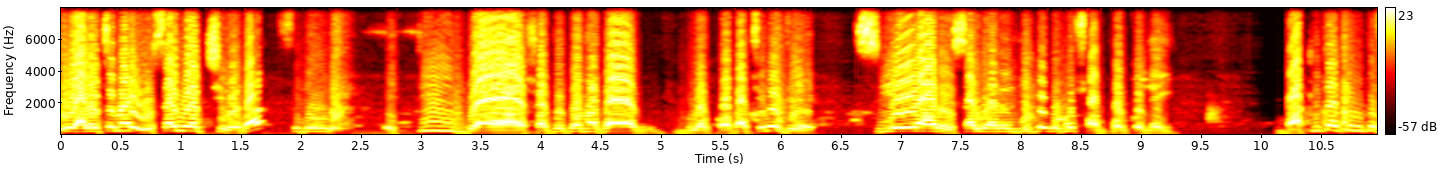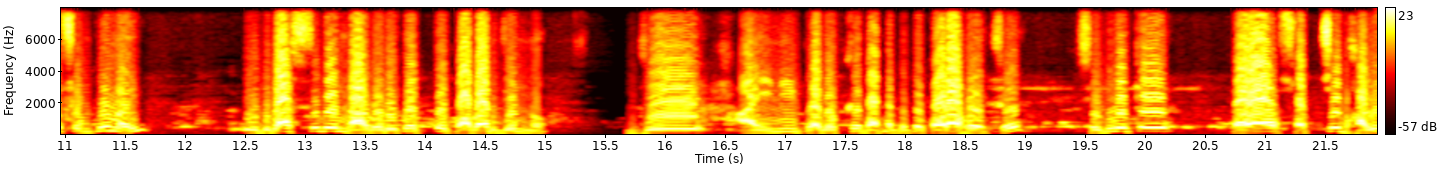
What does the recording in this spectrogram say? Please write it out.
এই আলোচনায় এসআইআর ছিল না শুধু একটি আহ, সচেতনতামূলক কথা ছিল যে সিএ আর এসআইআর এর মধ্যে কোনো সম্পর্ক নেই। বাকিটা কিন্তু সম্পূর্ণই উদ্বাস্তুদের নাগরিকত্ব পাবার জন্য যে আইনি পদক্ষেপ আপাতত করা হয়েছে, সেগুলোকে তারা সবচেয়ে ভালো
